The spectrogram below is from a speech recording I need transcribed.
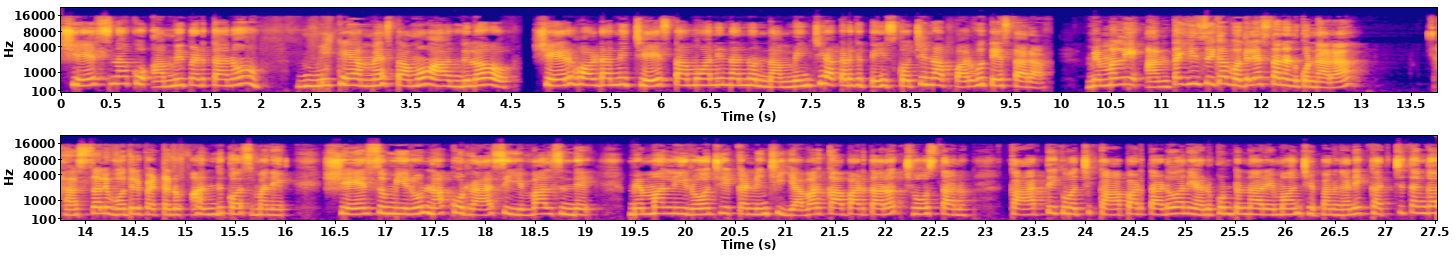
షేర్స్ నాకు అమ్మి పెడతాను మీకే అమ్మేస్తాము అందులో షేర్ హోల్డర్ని చేస్తాము అని నన్ను నమ్మించి అక్కడికి తీసుకొచ్చి నా పరువు తీస్తారా? మిమ్మల్ని అంత ఈజీగా వదిలేస్తాననుకున్నారా? అస్సలు వదిలిపెట్టను. అందుకోసమనే షేర్స్ మీరు నాకు రాసి ఇవ్వాల్సిందే. మిమ్మల్ని రోజు ఇక్కడి నుంచి ఎవరు కాపాడతారో చూస్తాను. కార్తీక్ వచ్చి కాపాడతాడు అని అనుకుంటున్నారేమో అని చెప్పాను కానీ ఖచ్చితంగా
